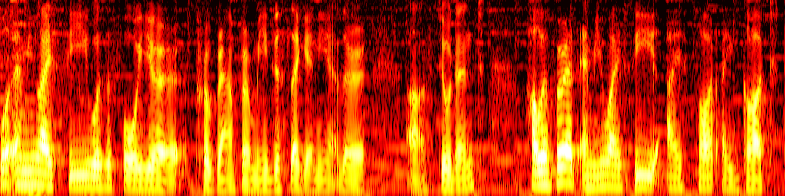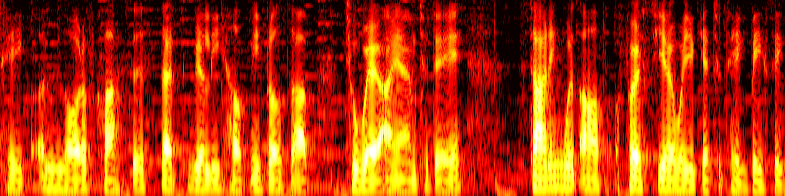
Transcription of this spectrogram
Well, MUIC was a four-year program for me, just like any other uh, student. However, at MUIC, I thought I got to take a lot of classes that really helped me build up to where I am today starting with our first year where you get to take basic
